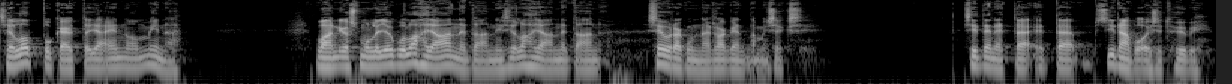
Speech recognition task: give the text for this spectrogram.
Se loppukäyttäjä en ole minä. Vaan jos mulle joku lahja annetaan, niin se lahja annetaan seurakunnan rakentamiseksi. Siten, että, että sinä voisit hyvin.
